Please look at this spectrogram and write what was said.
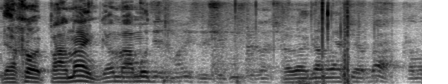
נכון, פעמיים, גם בעמוד, זה שיבוש ברש"י. אבל גם רש"י הבא, כמה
